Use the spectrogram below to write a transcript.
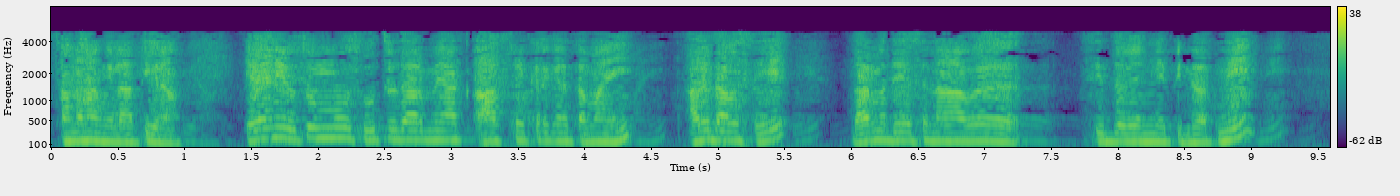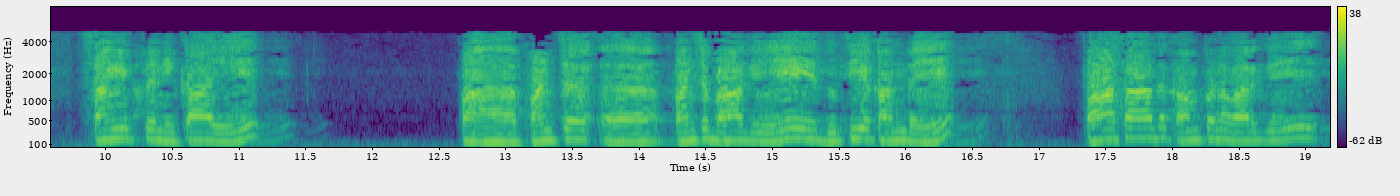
සඳහන් වෙලා තියෙනවා. එවැනි උතුම් වූ සූත්‍ර ධර්මයක් ආශ්‍රය කරගෙන තමයි අද දවසේ ධර්ම දේශනාව සිද්ධ වෙන්නේ පින්වත්නි සංයුක්ත නිකායේ පංච පංච භාගයේ ဒုတိ ය ඛණ්ඩයේ පාසාද කම්පන වර්ගයේ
